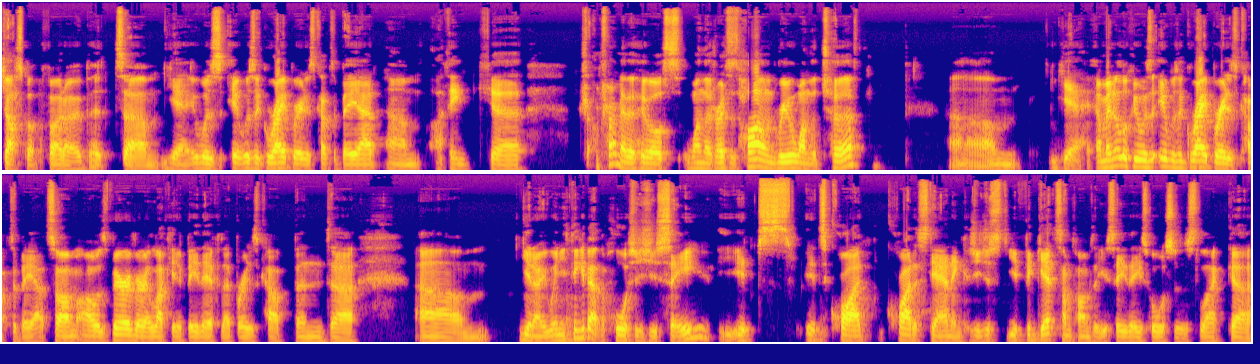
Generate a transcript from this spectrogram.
just got the photo. But um, yeah, it was it was a great Breeders' Cup to be at. Um, I think uh, I'm trying to remember who else won those races. Highland Reel won the turf. Um, yeah, I mean, look, it was it was a great Breeders' Cup to be at. So I'm, i was very very lucky to be there for that Breeders' Cup, and uh, um, you know, when you think about the horses you see, it's it's quite quite astounding because you just you forget sometimes that you see these horses. Like, uh,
